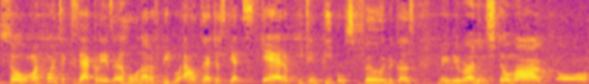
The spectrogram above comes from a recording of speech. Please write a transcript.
So my point exactly is a whole lot of people out there just get scared of eating people's food because maybe running stomach or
